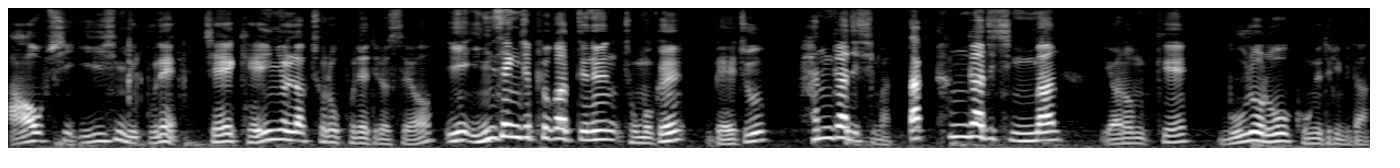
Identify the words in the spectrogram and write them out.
9시 26분에 제 개인 연락처로 보내드렸어요. 이 인생 지표가 뜨는 종목을 매주 한 가지씩만, 딱 한 가지씩만 여러분께 무료로 공유드립니다.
